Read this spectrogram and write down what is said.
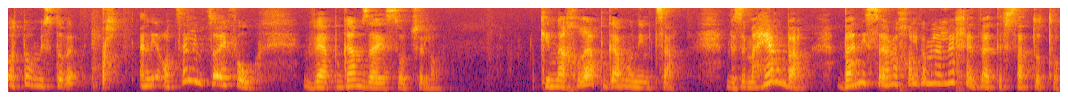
אותו מסתובב, פי, אני רוצה למצוא איפה הוא, והפגם זה היסוד שלו. כי מאחורי הפגם הוא נמצא, וזה מהר בא, בא ניסיון יכול גם ללכת, ואת הפסדת אותו.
